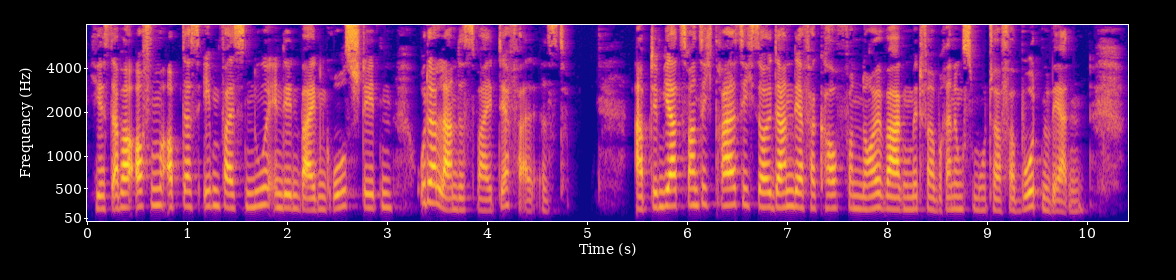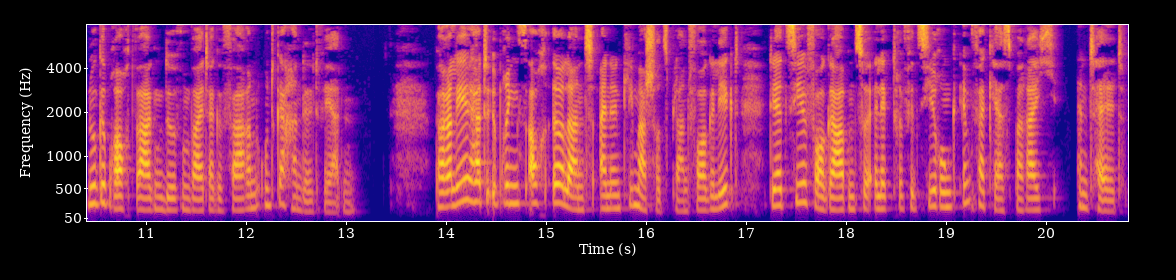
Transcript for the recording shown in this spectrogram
Hier ist aber offen, ob das ebenfalls nur in den beiden Großstädten oder landesweit der Fall ist. Ab dem Jahr 2030 soll dann der Verkauf von Neuwagen mit Verbrennungsmotor verboten werden. Nur Gebrauchtwagen dürfen weitergefahren und gehandelt werden. Parallel hat übrigens auch Irland einen Klimaschutzplan vorgelegt, der Zielvorgaben zur Elektrifizierung im Verkehrsbereich enthält.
